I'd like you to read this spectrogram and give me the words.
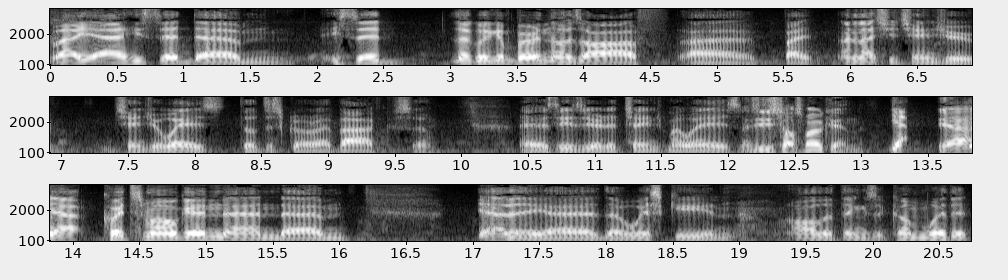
Well, yeah, he said. Um, he said, "Look, we can burn those off, uh, but unless you change your change your ways, they'll just grow right back." So it was easier to change my ways. Did you stop smoking? yeah, Yeah. yeah. Quit smoking and um, yeah, the uh, the whiskey and all the things that come with it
